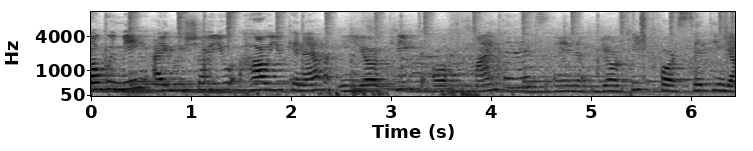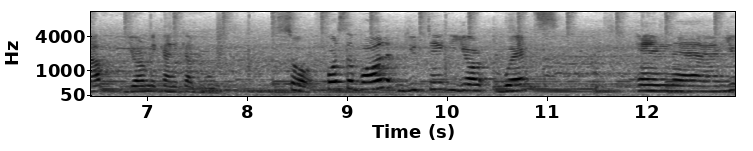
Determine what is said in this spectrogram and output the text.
Come with me, I will show you how you can have your kit of maintenance and your kit for setting up your mechanical bull. So, first of all, you take your wheels and uh, you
